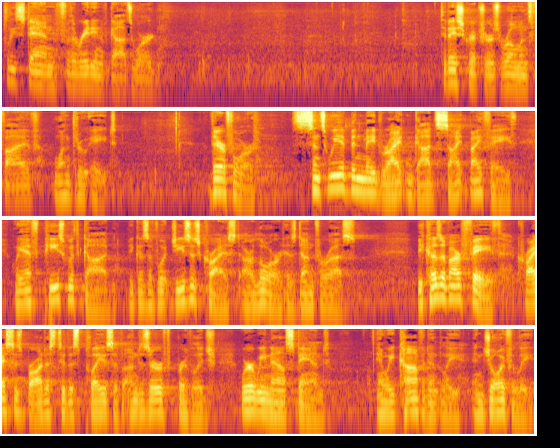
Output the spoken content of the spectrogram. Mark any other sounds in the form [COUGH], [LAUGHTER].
Please stand for the reading of God's Word. Today's scripture is Romans 5 1 through 8. Therefore, since we have been made right in God's sight by faith, we have peace with God because of what Jesus Christ, our Lord, has done for us. Because of our faith, Christ has brought us to this place of undeserved privilege where we now stand, and we confidently and joyfully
